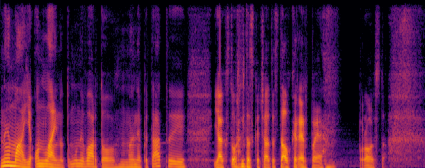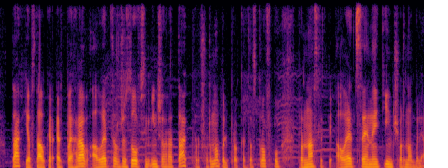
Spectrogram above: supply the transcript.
немає онлайну, тому не варто мене питати, як з скачати Stalker RP. Просто. Так, я в Stalker RP грав, але це вже зовсім інша гра. Так, про Чорнобиль, про катастрофу, про наслідки, але це не тінь Чорнобиля.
